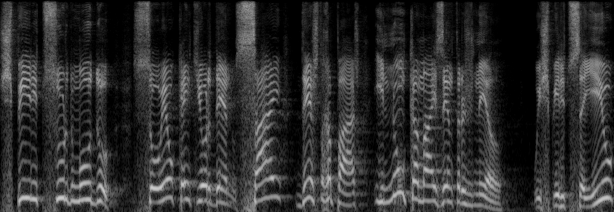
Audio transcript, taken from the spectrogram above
espírito surdo-mudo, sou eu quem te ordeno, sai deste rapaz e nunca mais entres nele. O espírito saiu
